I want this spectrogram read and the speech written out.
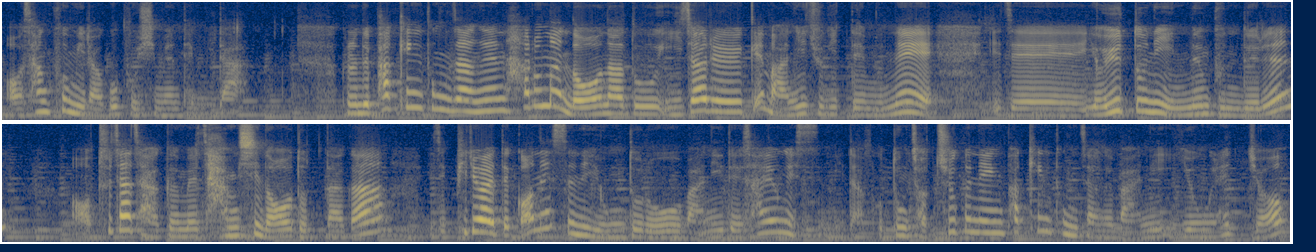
어, 상품이라고 보시면 됩니다. 그런데 파킹 통장은 하루만 넣어놔도 이자를 꽤 많이 주기 때문에 이제 여윳돈이 있는 분들은 어, 투자 자금을 잠시 넣어뒀다가 이제 필요할 때 꺼내 쓰는 용도로 많이들 사용했습니다. 보통 저축은행 파킹 통장을 많이 이용을 했죠.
